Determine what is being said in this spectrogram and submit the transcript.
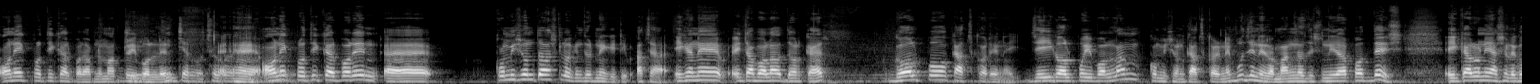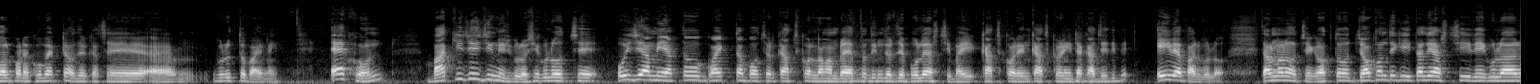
অনেক প্রতীক্ষার পরে আপনি মাত্রই বললেন। হ্যাঁ অনেক প্রতীক্ষার পরে কমিশন তো আসলো কিন্তু নেগেটিভ আচ্ছা এখানে এটা বলা দরকার গল্প কাজ করে নাই। যেই গল্পই বললাম কমিশন কাজ করে নাই। বুঝে নিলাম বাংলাদেশ নিরাপদ দেশ। এই কারণে আসলে গল্পটা খুব একটা ওদের কাছে গুরুত্ব পায় নাই। এখন বাকি যেই জিনিসগুলো সেগুলো হচ্ছে ওই যে আমি এত কয়েকটা বছর কাজ করলাম আমরা এতদিন ধরে যে বলে আসছি ভাই কাজ করেন কাজ করেন এটা কাজে দিবে। এই ব্যাপারগুলো। তার মানে হচ্ছে গত যখন থেকে ইতালি আসছি রেগুলার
